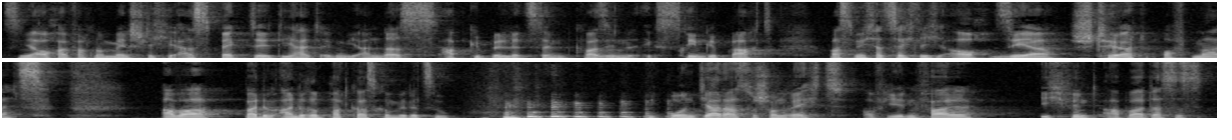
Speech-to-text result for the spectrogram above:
sind ja auch einfach nur menschliche Aspekte, die halt irgendwie anders abgebildet sind, quasi extrem gebracht. Was mich tatsächlich auch sehr stört oftmals. Aber bei dem anderen Podcast kommen wir dazu. Und ja, da hast du schon recht, auf jeden Fall. Ich finde aber, dass es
